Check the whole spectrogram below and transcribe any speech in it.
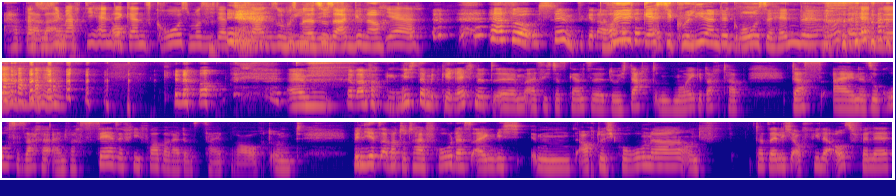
habe Also sie macht die Hände ganz groß, muss ich dazu sagen. So Muss man dazu sagen, genau. Ja, Ach so, stimmt, genau. Wild gestikulierende große Hände. große Hände. Genau. Ähm, ich habe einfach nicht damit gerechnet, ähm, als ich das Ganze durchdacht und neu gedacht habe, dass eine so große Sache einfach sehr, sehr viel Vorbereitungszeit braucht. Und bin jetzt aber total froh, dass eigentlich ähm, auch durch Corona und tatsächlich auch viele Ausfälle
